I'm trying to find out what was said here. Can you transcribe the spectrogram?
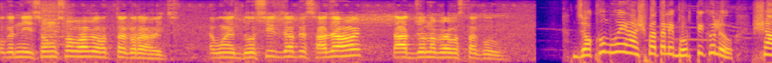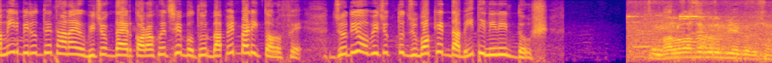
ওকে নৃশংসভাবে হত্যা করা হয়েছে এবং এই দোষীর যাতে সাজা হয় তার জন্য ব্যবস্থা করুন জখম হয়ে হাসপাতালে ভর্তি হলেও স্বামীর বিরুদ্ধে থানায় অভিযোগ দায়ের করা হয়েছে বধুর বাপের বাড়ির তরফে। যদিও অভিযুক্ত যুবকের দাবি তিনি নির্দোষ। ভালোবাসা করে বিয়ে করেছেন।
